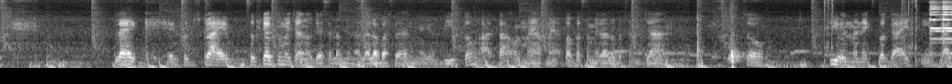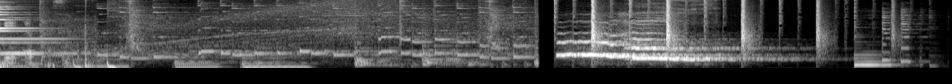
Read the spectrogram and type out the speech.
like and subscribe. Subscribe to my channel guys. Alam nyo na, lalabas na ngayon dito ata or maya, maya pa basta may lalabasan dyan. So, see you in my next vlog guys. Ingat lagi. God bless.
